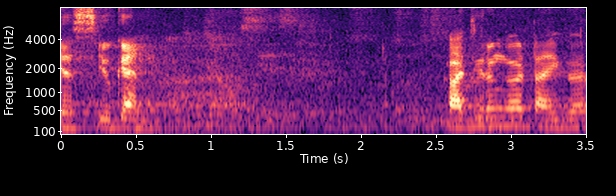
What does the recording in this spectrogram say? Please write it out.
yes you can Kaziranga tiger.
